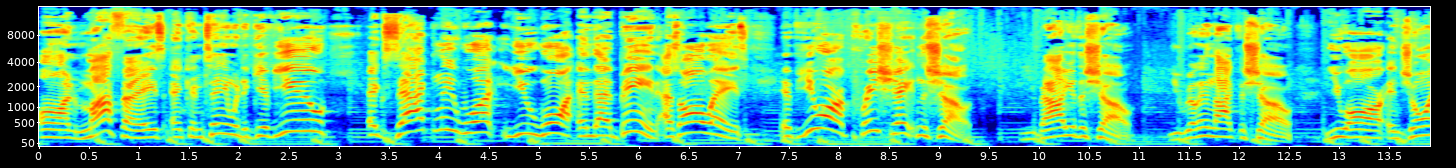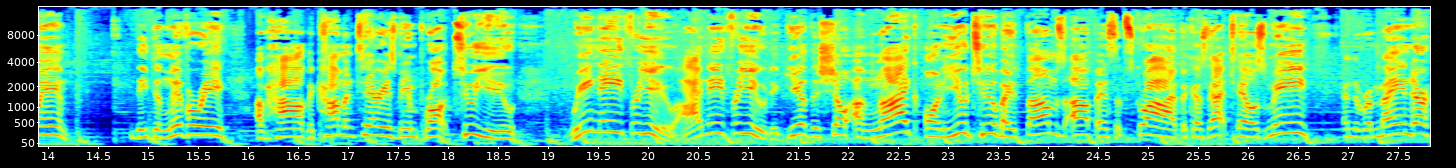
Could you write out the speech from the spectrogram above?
on my face and continuing to give you exactly what you want. And that being, as always, if you are appreciating the show, you value the show, you really like the show, you are enjoying the delivery of how the commentary is being brought to you. We need for you, I need for you to give the show a like on YouTube, a thumbs up, and subscribe because that tells me and the remainder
